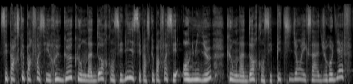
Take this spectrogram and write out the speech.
C'est parce que parfois c'est rugueux qu'on adore quand c'est lisse, c'est parce que parfois c'est ennuyeux qu'on adore quand c'est pétillant et que ça a du relief.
